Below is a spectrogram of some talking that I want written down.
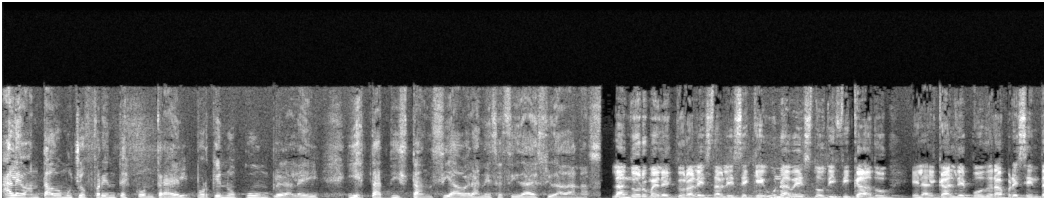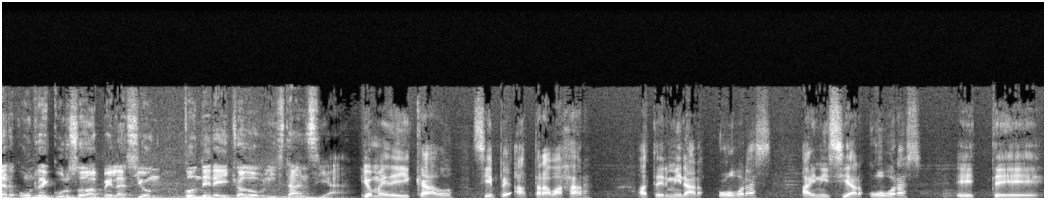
ha levantado muchos frentes contra él porque no cumple la ley y está distanciado de las necesidades ciudadanas. La norma electoral establece que una vez notificado, el alcalde podrá presentar un recurso de apelación con derecho a doble instancia. Yo me he dedicado siempre a trabajar, a terminar obras, a iniciar obras este,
